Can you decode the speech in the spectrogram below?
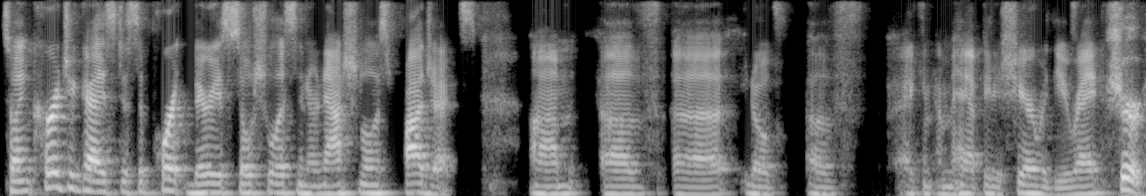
So I encourage you guys to support various socialist internationalist projects um, of uh, you know of, I can, I'm happy to share with you, right? Sure.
